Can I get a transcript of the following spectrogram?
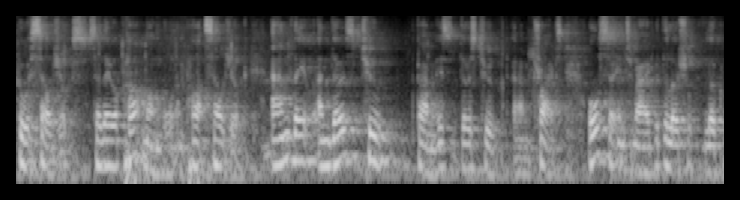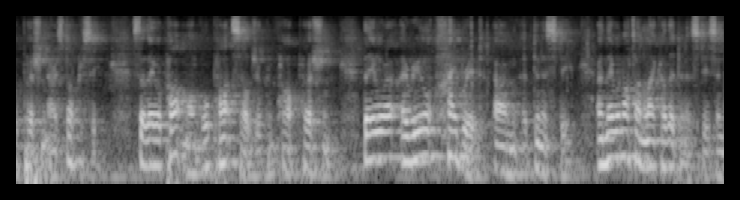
who were Seljuks. So they were part Mongol and part Seljuk. And, they, and those two families, those two um, tribes, also intermarried with the local, local Persian aristocracy. So they were part Mongol, part Seljuk, and part Persian. They were a real hybrid um, dynasty, and they were not unlike other dynasties in,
